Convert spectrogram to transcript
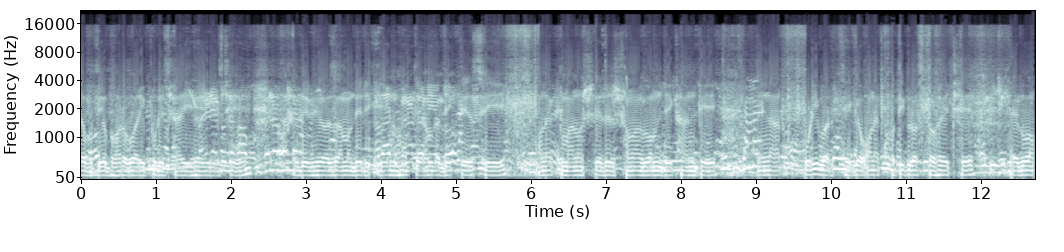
যাবতীয় ঘর বাড়ি পুরে ছাই হয়ে গেছে আমাদের এই মুহূর্তে আমরা দেখতেছি অনেক মানুষের সমাগম যেখানটি এনার পরিবার থেকে অনেক ক্ষতিগ্রস্ত হয়েছে এবং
